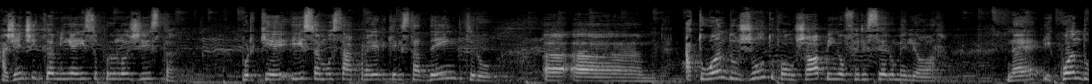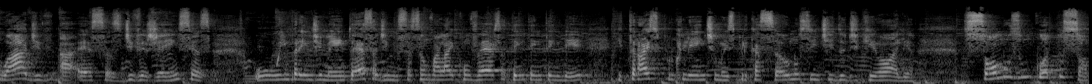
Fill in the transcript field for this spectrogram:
a gente encaminha isso para o lojista, porque isso é mostrar para ele que ele está dentro, uh, uh, atuando junto com o shopping e oferecer o melhor. Né? E quando há essas divergências, o empreendimento, essa administração vai lá e conversa, tenta entender e traz para o cliente uma explicação no sentido de que, olha, somos um corpo só,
